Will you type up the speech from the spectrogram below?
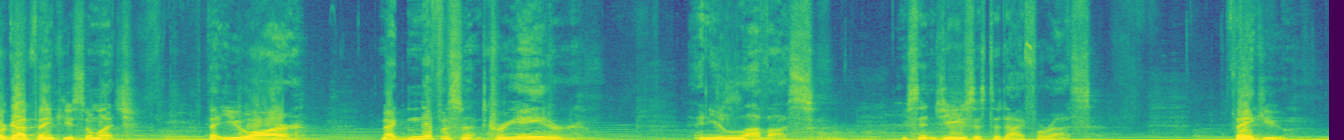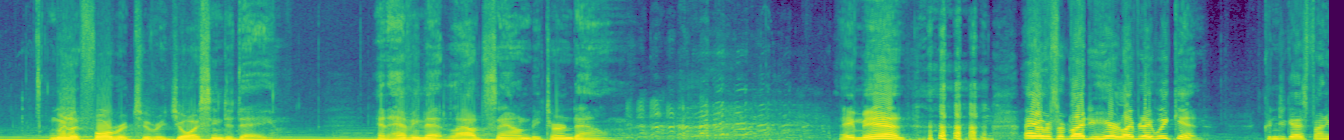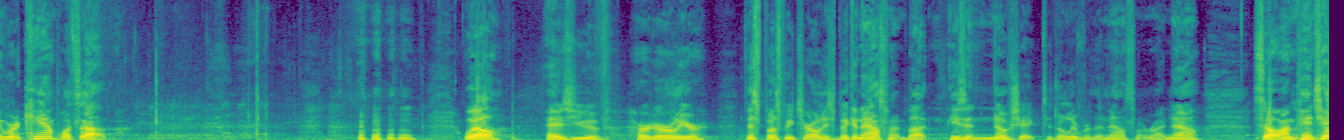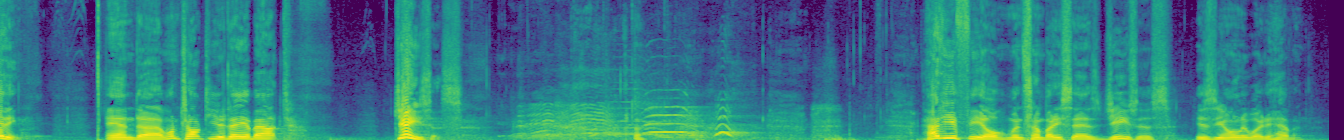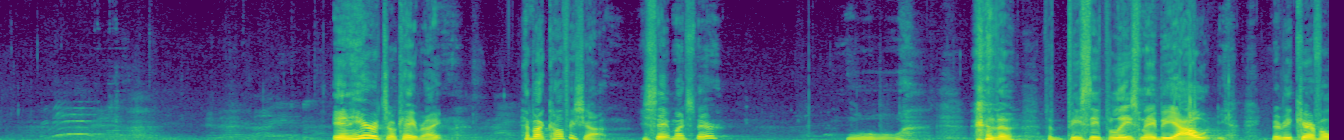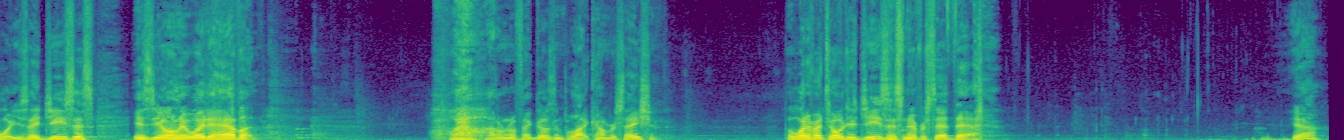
Lord God, thank you so much that you are magnificent creator and you love us. You sent Jesus to die for us. Thank you. We look forward to rejoicing today and having that loud sound be turned down. Amen. hey, we're so glad you're here. Labor Day weekend. Couldn't you guys find anywhere to camp? What's up? well, as you have heard earlier, this is supposed to be Charlie's big announcement, but he's in no shape to deliver the announcement right now. So I'm pinch hitting. And uh, I want to talk to you today about Jesus. How do you feel when somebody says Jesus is the only way to heaven? In here, it's okay, right? How about coffee shop? You say it much there? Ooh. the, the PC police may be out. You better be careful what you say. Jesus is the only way to heaven. Wow, I don't know if that goes in polite conversation. But what if I told you Jesus never said that? yeah.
